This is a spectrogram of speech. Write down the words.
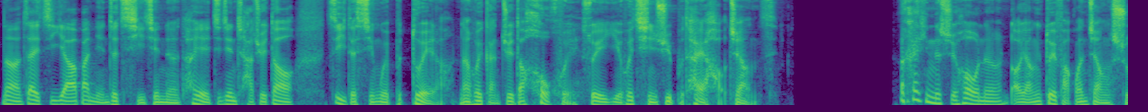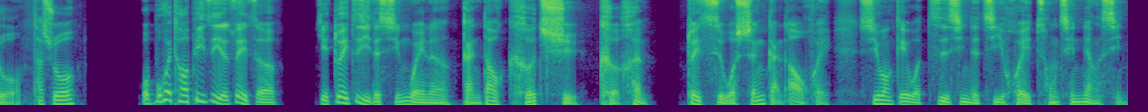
那在羁押半年这期间呢，他也渐渐察觉到自己的行为不对了，那会感觉到后悔，所以也会情绪不太好这样子。那开庭的时候呢，老杨对法官这样说：“他说，我不会逃避自己的罪责，也对自己的行为呢感到可耻可恨，对此我深感懊悔，希望给我自新的机会，从轻量刑。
